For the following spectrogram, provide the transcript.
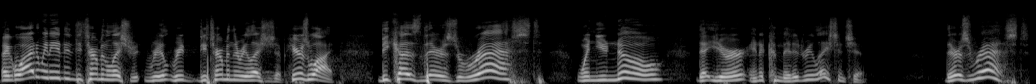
Like, why do we need to determine the, re- re- determine the relationship? Here's why because there's rest when you know that you're in a committed relationship. There's rest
